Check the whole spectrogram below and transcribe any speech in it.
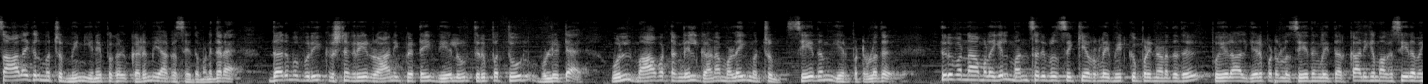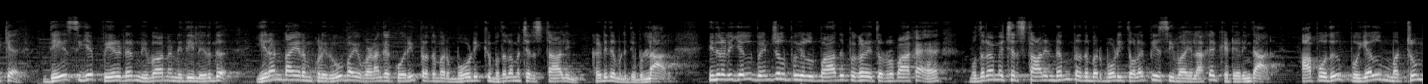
சாலைகள் மற்றும் மின் இணைப்புகள் கடுமையாக சேதமடைந்தன. தருமபுரி கிருஷ்ணகிரி ராணிப்பேட்டை வேலூர் திருப்பத்தூர் உள்ளிட்ட உள் மாவட்டங்களில் கனமழை மற்றும் சேதம் ஏற்பட்டுள்ளது. திருவண்ணாமலையில் மண் சரிவில் சிக்கியவர்களை மீட்கும் பணி நடந்தது. புயலால் ஏற்பட்டுள்ள சேதங்களை தற்காலிகமாக சீரமைக்க தேசிய பேரிடர் நிவாரண நிதியிலிருந்து இரண்டாயிரம் கோடி ரூபாய் வழங்க கோரி பிரதமர் மோடிக்கு முதலமைச்சர் ஸ்டாலின் கடிதம் எழுதியுள்ளார். இந்த நிலையில் பெஞ்சல் புயல் பாதிப்புகளை தொடர்பாக முதலமைச்சர் ஸ்டாலினிடம் பிரதமர் மோடி தொலைபேசி வாயிலாக கேட்டறிந்தார். அப்போது புயல் மற்றும்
